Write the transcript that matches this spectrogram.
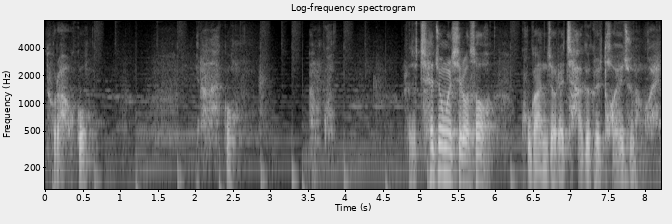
돌아오고 일어나고 앉고. 그래서 체중을 실어서 고관절에 자극을 더해주는 거예요.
